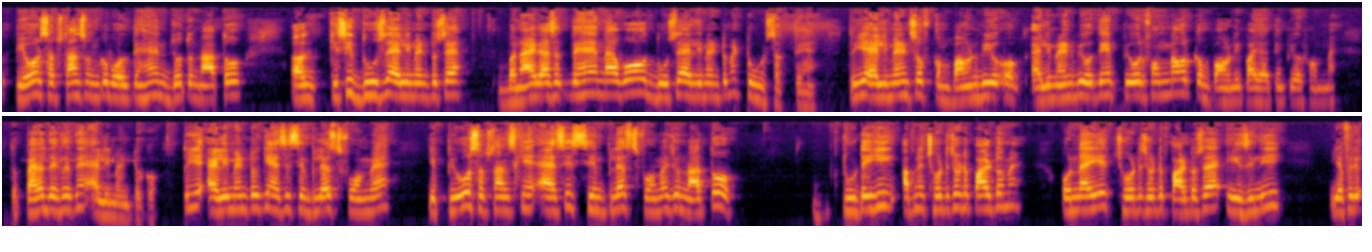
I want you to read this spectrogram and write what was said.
तो प्योर सब्सटेंस उनको बोलते हैं जो तो ना तो आ, किसी दूसरे एलिमेंट से बनाए जा सकते हैं ना वो दूसरे एलिमेंटों में टूट सकते हैं। तो ये एलिमेंट्स ऑफ़ कंपाउंड भी एलिमेंट भी होते हैं प्योर फॉर्म में और कंपाउंड भी पाए जाते हैं प्योर फॉर्म में। तो पहले देख लेते हैं एलिमेंटों को। तो ये एलिमेंटों की ऐसी सिंपलेस्ट फॉर्म है ये प्योर सब्सटेंस की ऐसी सिंपलेस्ट फॉर्म है जो ना तो टूटेगी अपने छोटे छोटे पार्टों में और ना ये छोटे छोटे पार्टों से इजिली या फिर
